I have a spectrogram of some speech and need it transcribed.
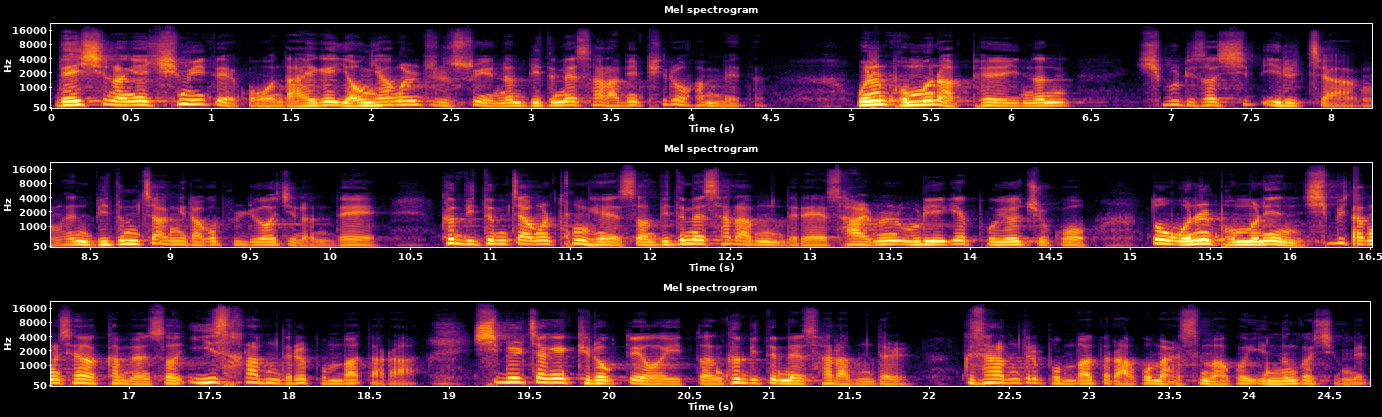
내 신앙에 힘이 되고 나에게 영향을 줄 수 있는 믿음의 사람이 필요합니다. 오늘 본문 앞에 있는 히브리서 11장은 믿음장이라고 불리워지는데 그 믿음장을 통해서 믿음의 사람들의 삶을 우리에게 보여주고 또 오늘 본문인 12장을 생각하면서 이 사람들을 본받아라. 11장에 기록되어 있던 그 믿음의 사람들, 그 사람들을 본받으라고 말씀하고 있는 것입니다.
